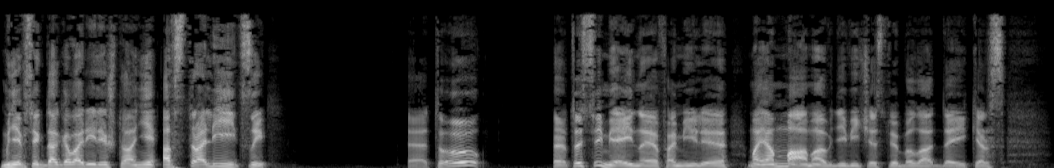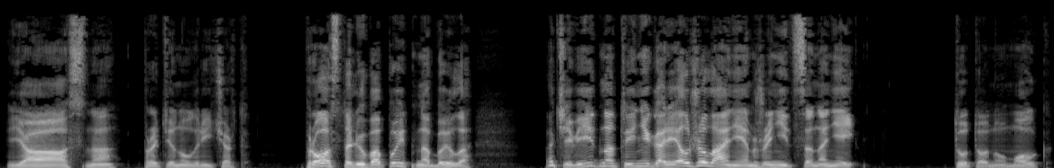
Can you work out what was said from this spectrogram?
мне всегда говорили, что они австралийцы. Это это семейная фамилия. Моя мама в девичестве была Дейкерс. Ясно, протянул Ричард. Просто любопытно было. Очевидно, ты не горел желанием жениться на ней. Тут он умолк,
